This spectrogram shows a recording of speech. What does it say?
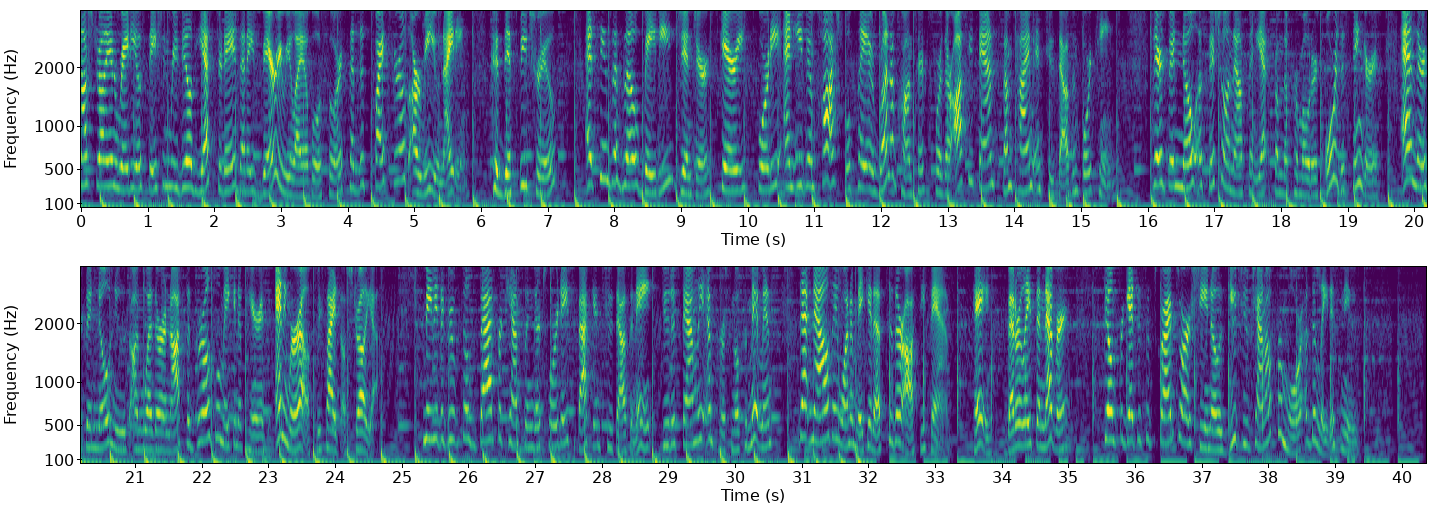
An Australian radio station revealed yesterday that a very reliable source said the Spice Girls are reuniting. Could this be true? It seems as though Baby, Ginger, Scary, Sporty, and even Posh will play a run of concerts for their Aussie fans sometime in 2014. There's been no official announcement yet from the promoters or the singers, and there's been no news on whether or not the girls will make an appearance anywhere else besides Australia. Maybe the group feels bad for canceling their tour dates back in 2008 due to family and personal commitments that now they want to make it up to their Aussie fans. Hey, better late than never. Don't forget to subscribe to our She Knows YouTube channel for more of the latest news.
